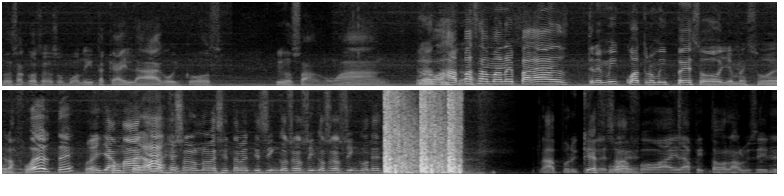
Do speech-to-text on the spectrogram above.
todas esas cosas son bonitas, que hay lagos y cosas. Río San Juan. pero bajar para. Samaná y pagar 3 mil, 4 mil pesos, oye, eso era fuerte. Pueden llamar al peaje. 809-725-0505 desde Ah, ¿por qué le fue? zafó ahí la pistola, Luisito.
